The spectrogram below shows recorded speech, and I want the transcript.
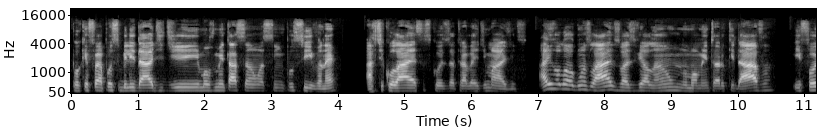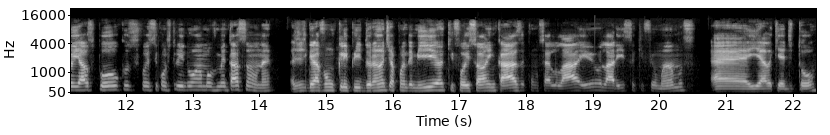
porque foi a possibilidade de movimentação, assim, possível, né? Articular essas coisas através de imagens. Aí rolou algumas lives, voz e violão, no momento era o que dava. E foi aos poucos, foi se construindo uma movimentação, né? A gente gravou um clipe durante a pandemia, que foi só em casa, com o celular, eu e Larissa que filmamos, é, e ela que editou,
